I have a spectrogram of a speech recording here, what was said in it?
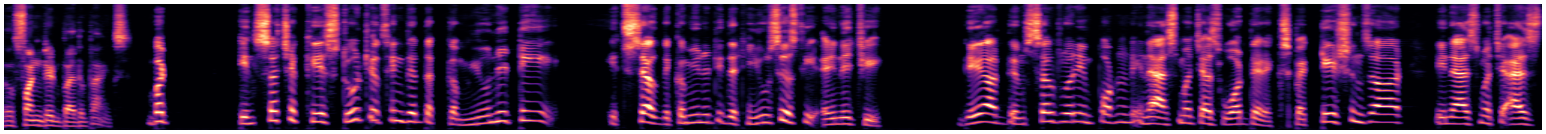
uh, funded by the banks. But in such a case, don't you think that the community itself, the community that uses the energy, they are themselves very important in as much as what their expectations are, in as much as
